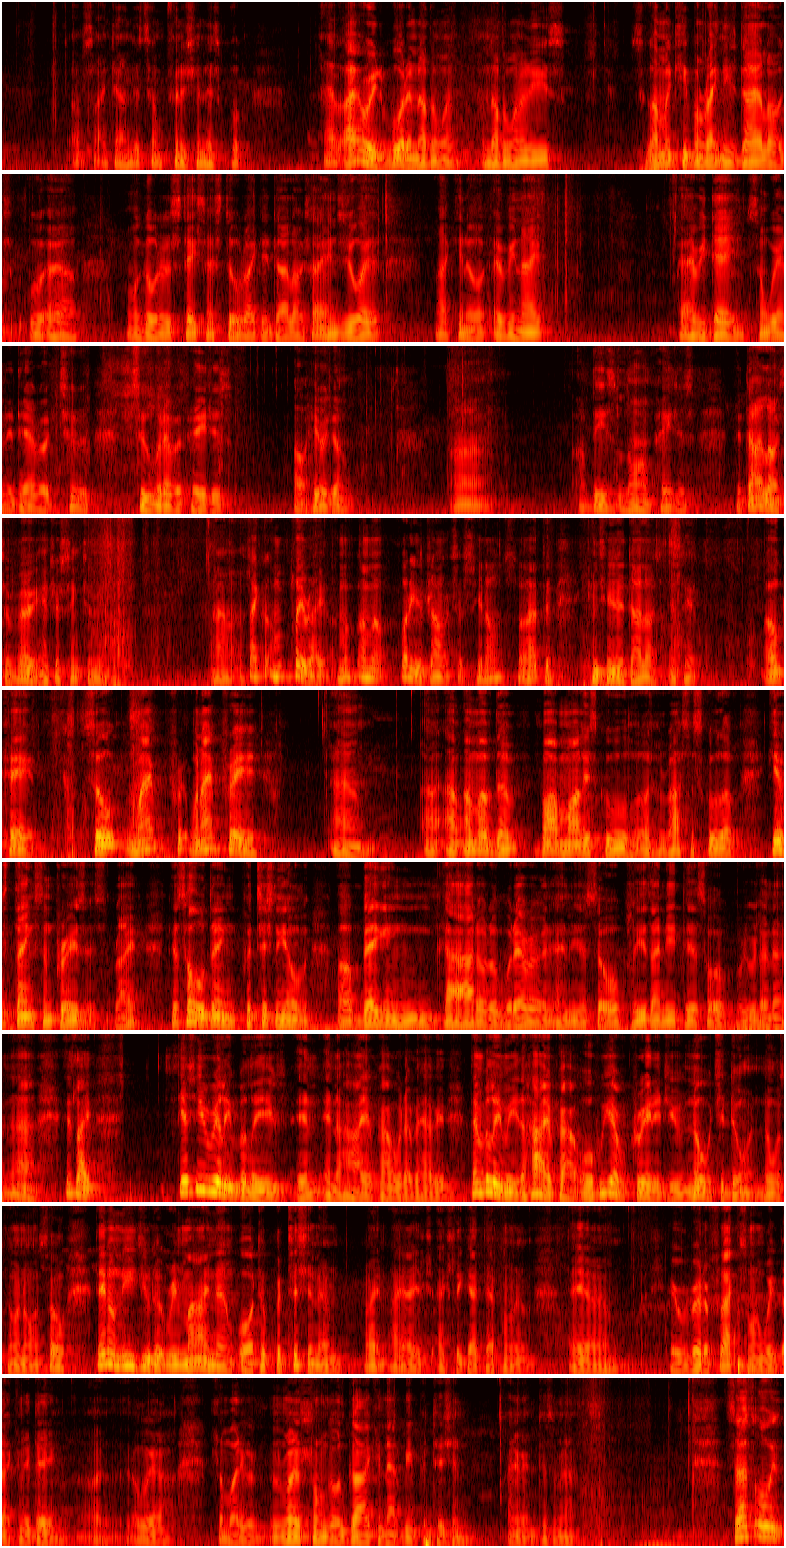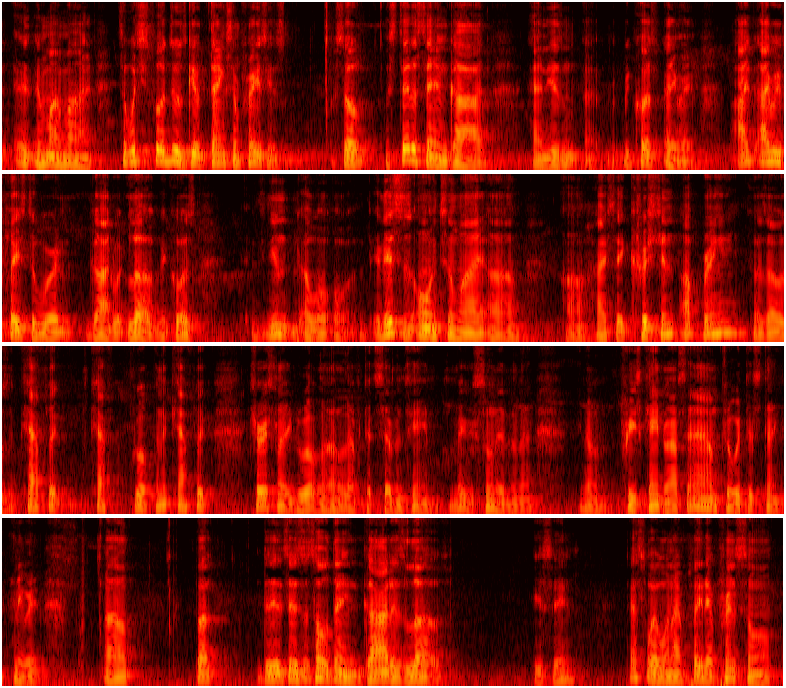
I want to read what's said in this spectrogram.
upside down. Just I'm finishing this book. I, have, I already bought another one. Another one of these. So I'm gonna keep on writing these dialogues. Uh, I'm gonna go to the states and I still write the dialogues. I enjoy it. Like you know, every night, every day, somewhere in the day, I wrote two, two whatever pages. Oh, here we go. Uh, of these long pages, the dialogues are very interesting to me uh, it's like I'm a playwright. I'm a, I'm a audio dramatist, you know. So I have to continue the dialogue. Okay. So my when I pray, um, I, I'm of the Bob Marley school or the Rasta school of give thanks and praises, right? This whole thing, petitioning, you know, uh, begging God or whatever, and, you say, oh, please, I need this, or nah. It's like, if you really believe in, in the higher power, whatever have you, then believe me, the higher power or whoever created you know what you're doing, know what's going on. So they don't need you to remind them or to petition them, right? I, actually got that from a, a, a Roberta Flack song way back in the day, uh, where somebody, the song goes, God cannot be petitioned. Anyway, it doesn't matter. So that's always in my mind. So what you're supposed to do is give thanks and praises. So instead of saying God, and uh, because anyway, I, I replaced the word God with love because you, uh, this is owing to my uh, uh, I say Christian upbringing because I was a Catholic, Catholic, grew up in a Catholic church when I grew up when I left at 17, maybe sooner than that. You know, priest came around and said, ah, "I'm through with this thing." Anyway, uh, but there's, there's, this whole thing. God is love. You see, that's why when I play that Prince song,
